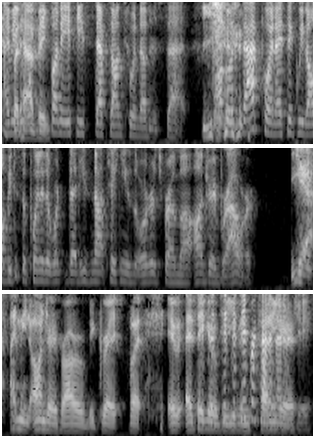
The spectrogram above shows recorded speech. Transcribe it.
I mean, But it would be funny if he stepped onto another set. Although at that point, I think we'd all be disappointed that we're, that he's not taking his orders from uh, Andre Braugher. Yeah, I mean Andre Braugher would be great, but it, I think It's it a, would be a even different kind of funnier. energy.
